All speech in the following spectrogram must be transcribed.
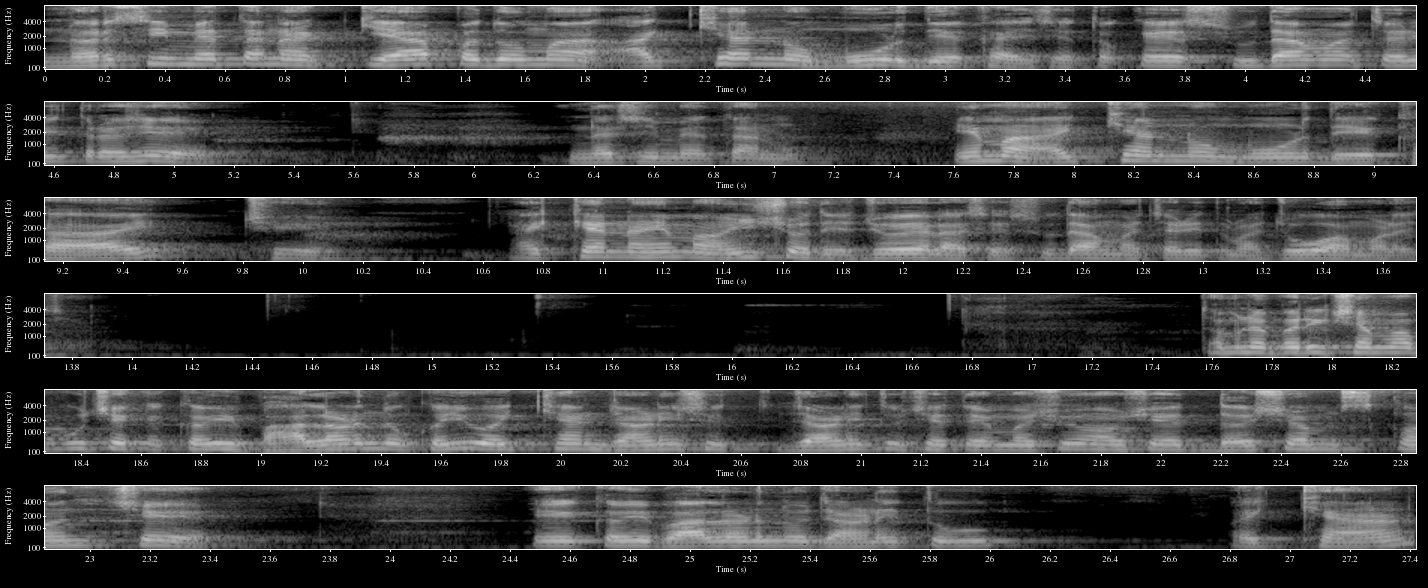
નરસિંહ મહેતાના કયા પદોમાં આખ્યાનનો મૂળ દેખાય છે? તો કે સુદામા ચરિત્ર છે નરસિંહ મહેતાનું. એમાં આખ્યાનનો મૂળ દેખાય છે. આખ્યાનના એમાં અંશો જોયેલા છે, સુદામા ચરિત્રમાં જોવા મળે છે. તમને પરીક્ષામાં પૂછે કે કવિ ભાલણનું કયું આખ્યાન જાણીશું જાણીતું છે? તો એમાં શું આવશે? દશમ સ્કંદ છે. એ કવિ ભાલણનું જાણીતું આખ્યાન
